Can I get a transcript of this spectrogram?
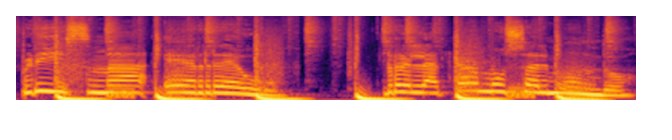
Prisma RU. Relatamos al mundo.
